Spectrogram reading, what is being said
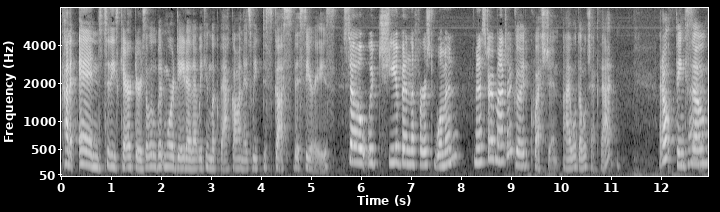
kind of end to these characters, a little bit more data that we can look back on as we discuss this series. So, would she have been the first woman minister of magic? Good question. I will double check that. I don't think so.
